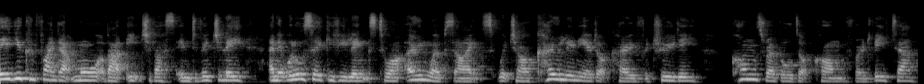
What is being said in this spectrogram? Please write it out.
Here you can find out more about each of us individually, and it will also give you links to our own websites, which are colinear.co for Trudy, commsrebel.com for Advita,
